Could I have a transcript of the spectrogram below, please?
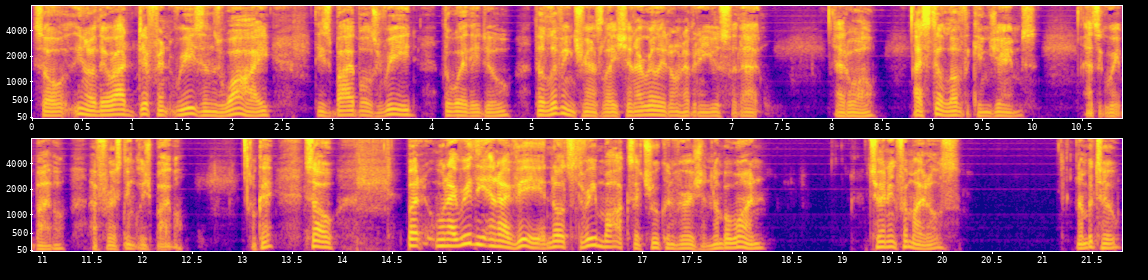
So, you know, there are different reasons why these Bibles read the way they do. The Living Translation, I really don't have any use for that at all. I still love the King James. That's a great Bible, our first English Bible. Okay? So, but when I read the NIV, it notes three marks of true conversion. Number one, turning from idols. Number two,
